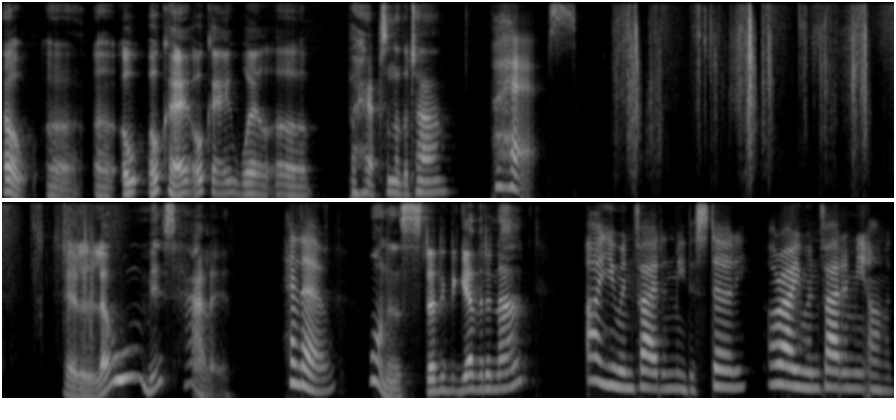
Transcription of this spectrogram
Oh, uh, uh, oh, okay, okay. Well, uh, perhaps another time. Perhaps. Hello, Miss Hallie. Hello. Want to study together tonight? Are you inviting me to study, or are you inviting me on a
